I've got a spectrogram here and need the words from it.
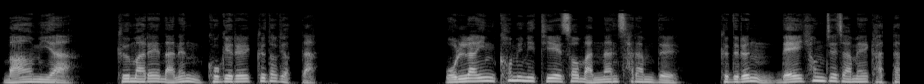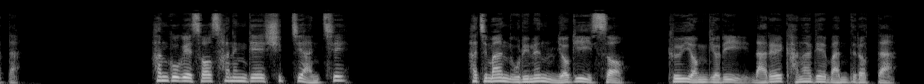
마음이야. 그 말에 나는 고개를 끄덕였다. 온라인 커뮤니티에서 만난 사람들, 그들은 내 형제자매 같았다. 한국에서 사는 게 쉽지 않지? 하지만 우리는 여기 있어. 그 연결이 나를 강하게 만들었다.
